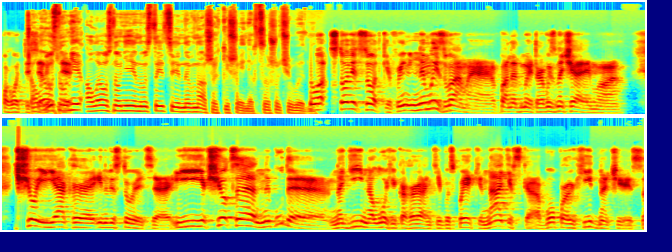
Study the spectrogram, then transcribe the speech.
погодьтеся, але люди... основні, але основні інвестиції не в наших кишенях. Це ж очевидно. Сто відсотків. І не ми з вами, пане Дмитро, визначаємо. Що і як е, інвестується, і якщо це не буде надійна логіка гарантії безпеки, натівська або перехідна через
